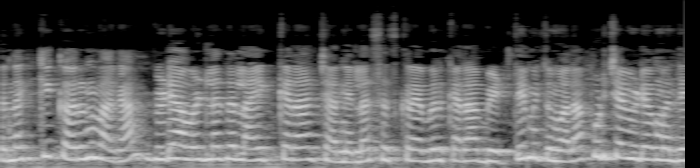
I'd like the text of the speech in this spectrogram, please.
तर नक्की करून बघा. व्हिडिओ आवडला तर लाईक करा चॅनेलला सबस्क्राईबर करा. भेटते मी तुम्हाला पुढच्या व्हिडिओमध्ये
